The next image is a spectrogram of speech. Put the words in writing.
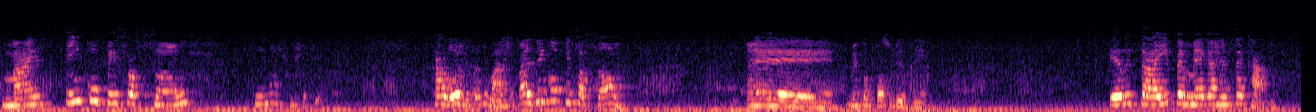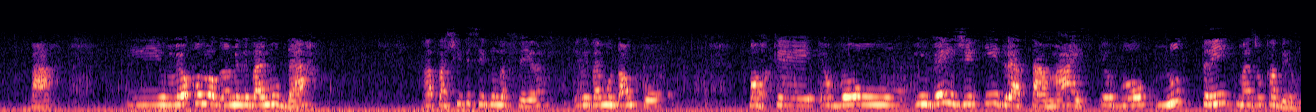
Mas em compensação. Tem uma xuxa aqui? Calor, já tá demais. Mas em compensação. É, como é que eu posso dizer? Ele tá hiper mega ressecado, tá? E o meu cromograma ele vai mudar. A partir de segunda-feira, ele vai mudar um pouco porque eu vou, em vez de hidratar mais, eu vou nutrir mais o cabelo,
